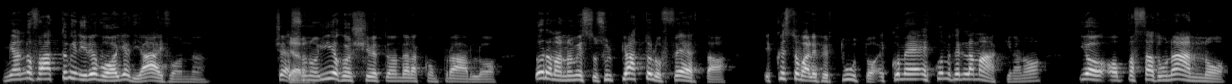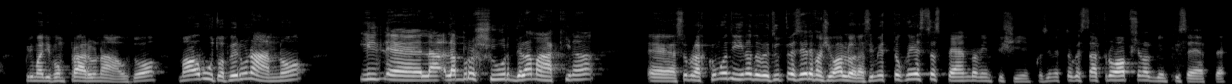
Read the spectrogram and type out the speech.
Mi hanno fatto venire voglia di iPhone. Cioè, Chiaro. sono io che ho scelto di andare a comprarlo. Loro mi hanno messo sul piatto l'offerta e questo vale per tutto. È come, è come per la macchina, no? Io ho passato un anno prima di comprare un'auto, ma ho avuto per un anno il, eh, la, la, brochure della macchina eh, sopra il comodino dove tutte le sere facevo allora se metto questo spendo 25, se metto quest'altro optional 27.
